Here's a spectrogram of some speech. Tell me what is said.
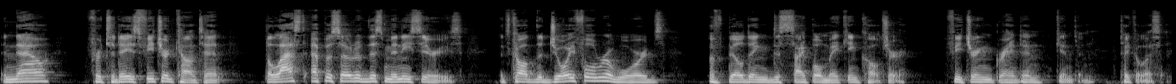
And now, for today's featured content, the last episode of this mini series. It's called The Joyful Rewards of Building Disciple Making Culture, featuring Brandon Guindon. Take a listen.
